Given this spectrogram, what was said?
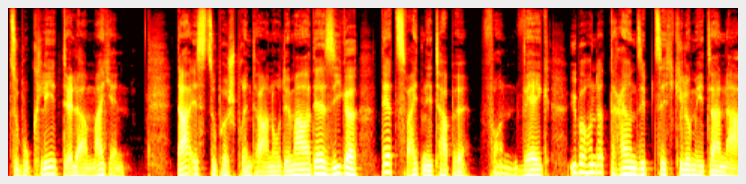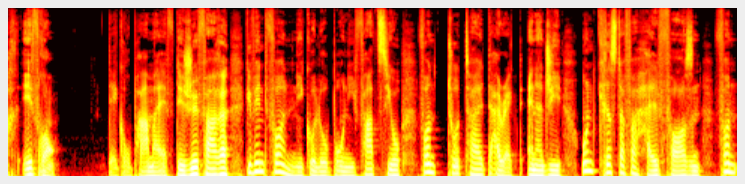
zu Bouclé de la Mayenne. Da ist Supersprinter Arnaud Demar der Sieger der zweiten Etappe von Weg über 173 Kilometer nach Evron. Der Groupama FDJ-Fahrer gewinnt vor Nicolo Bonifacio von Total Direct Energy und Christopher Hallforsen von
